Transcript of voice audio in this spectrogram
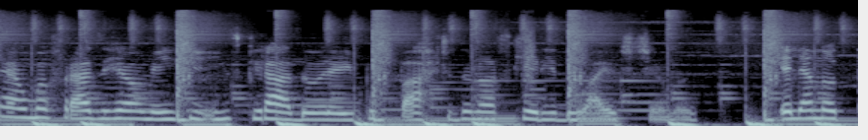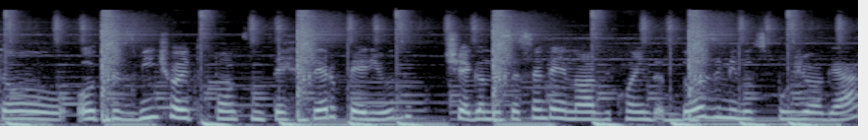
É uma frase realmente inspiradora aí por parte do nosso querido Wyatt Chamberlain. Ele anotou outros 28 pontos no terceiro período, chegando a 69 com ainda 12 minutos por jogar.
